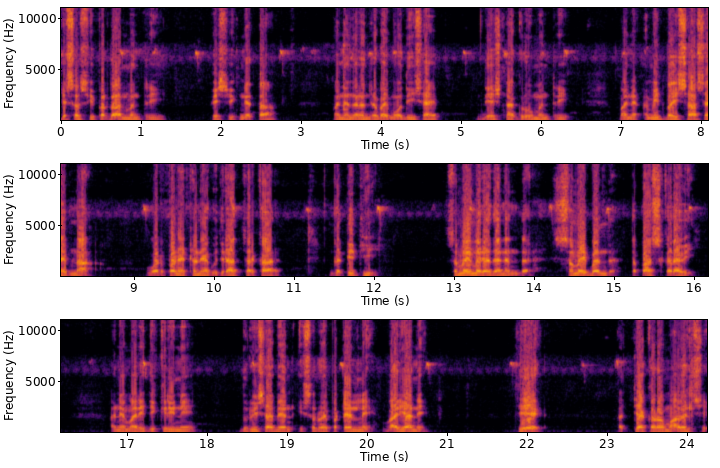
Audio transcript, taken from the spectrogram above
યશસ્વી પ્રધાનમંત્રી, વૈશ્વિક નેતા માન્ય નરેન્દ્રભાઈ મોદી સાહેબ, દેશના ગૃહમંત્રી માન્ય અમિતભાઈ શાહ સાહેબના વડપણ હેઠળની ગુજરાત સરકાર ગતિથી સમય મર્યાદાની અંદર સમયબંધ તપાસ કરાવી અને મારી દીકરીને દુર્વિશાબેન ઈશ્વરભાઈ પટેલને, બારિયાને જે હત્યા કરવામાં આવેલ છે.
